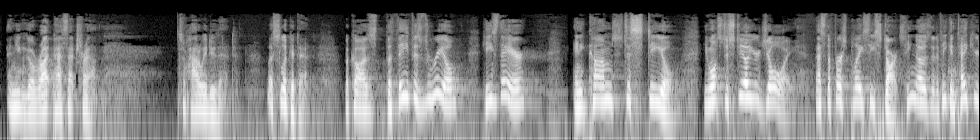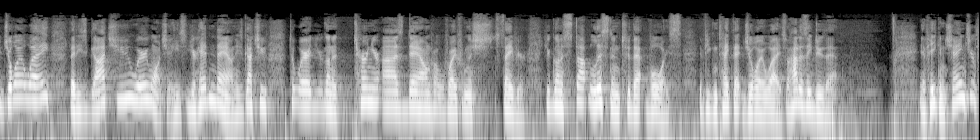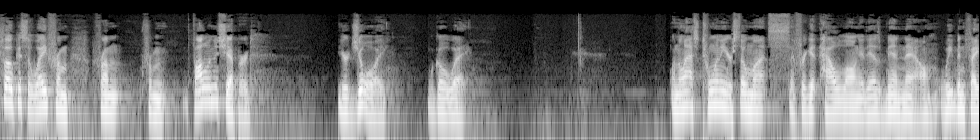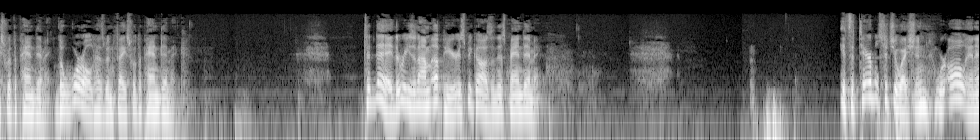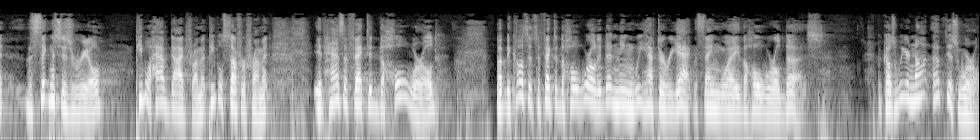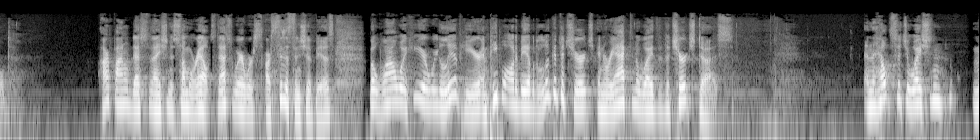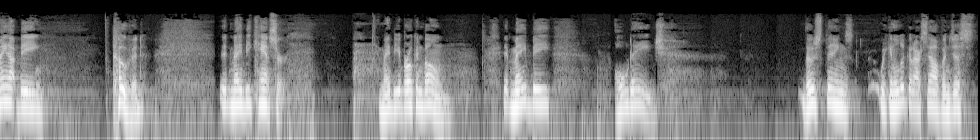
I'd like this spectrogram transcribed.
and you can go right past that trap. So, how do we do that? Let's look at that. Because the thief is real, He's there and he comes to steal. He wants to steal your joy. That's the first place he starts. He knows that if he can take your joy away, that he's got you where he wants you. He's, you're heading down. He's got you to where you're going to turn your eyes down away from the Savior. You're going to stop listening to that voice if you can take that joy away. So how does he do that? If he can change your focus away from, from, from following the shepherd, your joy will go away in the last 20 or so months, I forget how long it has been now, we've been faced with a pandemic. The world has been faced with a pandemic. Today, the reason I'm up here is because of this pandemic. It's a terrible situation. We're all in it. The sickness is real. People have died from it. People suffer from it. It has affected the whole world but because it's affected the whole world, it doesn't mean we have to react the same way the whole world does. Because we are not of this world. Our final destination is somewhere else. That's where our citizenship is. But while we're here, we live here, and people ought to be able to look at the church and react in a way that the church does. And the health situation may not be COVID, it may be cancer, it may be a broken bone. It may be old age. Those things, we can look at ourselves and just,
